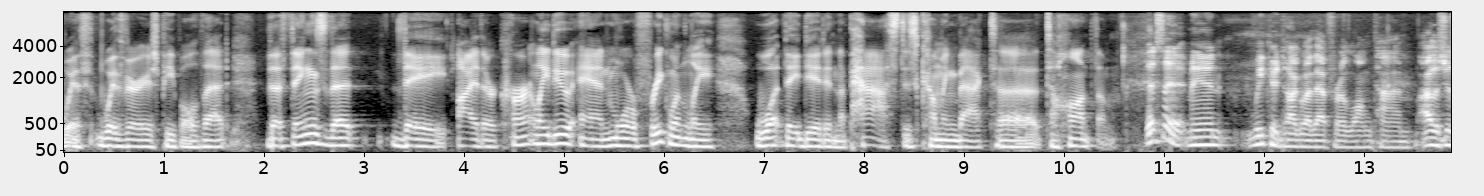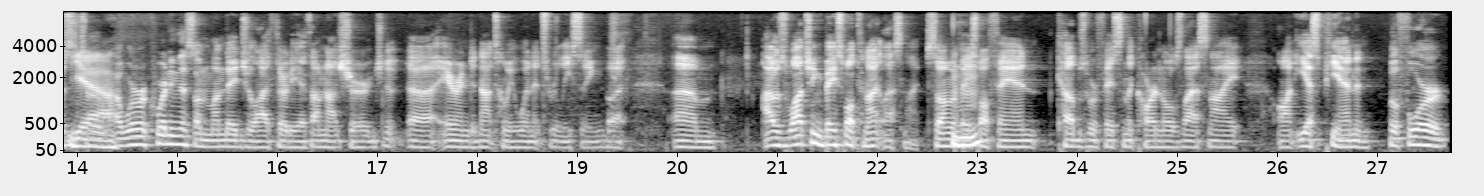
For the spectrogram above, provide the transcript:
with with various people that the things that they either currently do and more frequently what they did in the past is coming back to to haunt them. That's it, man. We could talk about that for a long time. I was just Yeah. So, uh, we're recording this on Monday, July 30th. I'm not sure. Uh, Aaron did not tell me when it's releasing, but um, I was watching baseball tonight last night. So I'm a baseball fan. Cubs were facing the Cardinals last night on ESPN, and before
